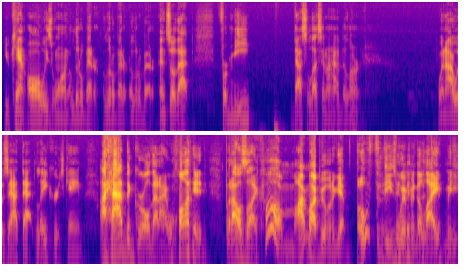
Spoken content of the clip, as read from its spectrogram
You can't always want a little better, a little better, a little better. And so that, for me, that's a lesson I had to learn. When I was at that Lakers game, I had the girl that I wanted, but I was like, oh, I might be able to get both of these women to like me.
